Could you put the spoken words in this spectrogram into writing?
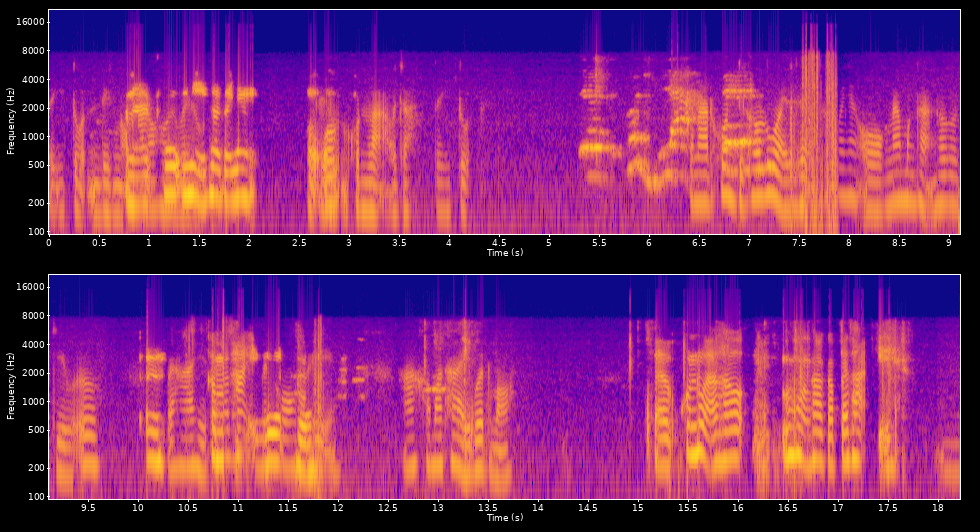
แต่แต่อีตุ่นเด็กหน่ขอยนาดเนาะเขาอีนี่เขาก็ยังออกเออคนลาวจ้ะแต่อีตุ่นขนาดคนที่เขารวยเลยเขาก็ยังออกนะบางครั้งเขาก็คิดว่าเออเออไปหาเห็ดเขามาถ่ายเป็นเบิดของเหรอเขาเองฮะเขามาถ่ายเบิดหมอแต่คนรวยเขาบางคนเขาก็ไปถ่ายอืม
